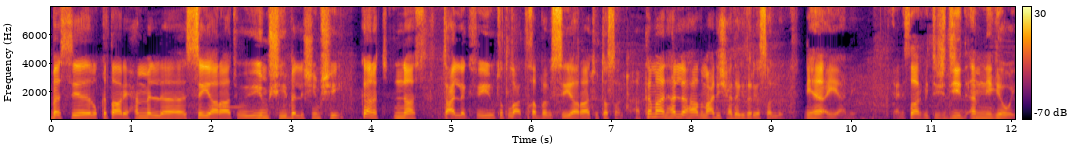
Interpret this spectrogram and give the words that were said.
بس القطار يحمل السيارات ويمشي يبلش يمشي. كانت الناس تعلق فيه وتطلع تخبى بالسيارات وتصل. كمان هلا هذا ما عادش حدا يقدر يصل له. نهائي يعني. يعني صار في تجديد أمني قوي.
